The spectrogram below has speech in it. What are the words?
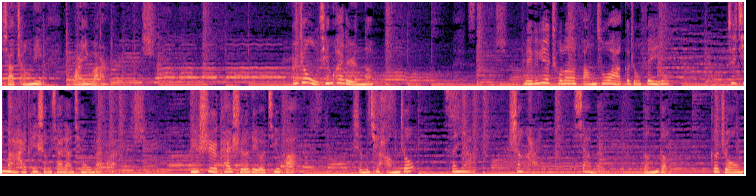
小城里玩一玩。而挣五千块的人呢，每个月除了房租啊各种费用，最起码还可以省下两千五百块。于是开始了旅游计划，什么去杭州、三亚、上海、厦门等等，各种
